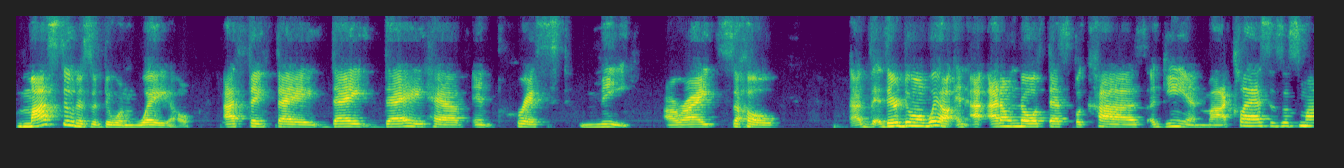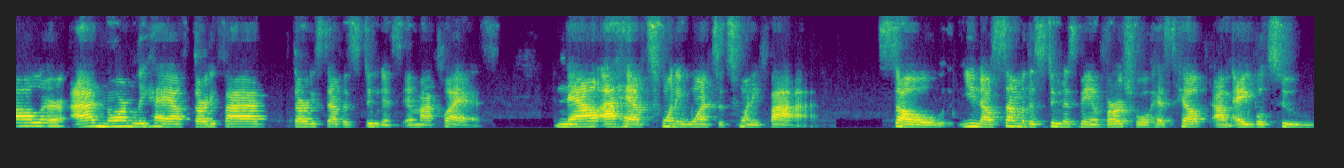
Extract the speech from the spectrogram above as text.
my students are doing well. I think they they they have impressed me. All right. So uh, they're doing well. And I, I, don't know if that's because, again, my classes are smaller. I normally have 35, 37 students in my class. Now I have 21 to 25. So, you know, some of the students being virtual has helped. I'm able to,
